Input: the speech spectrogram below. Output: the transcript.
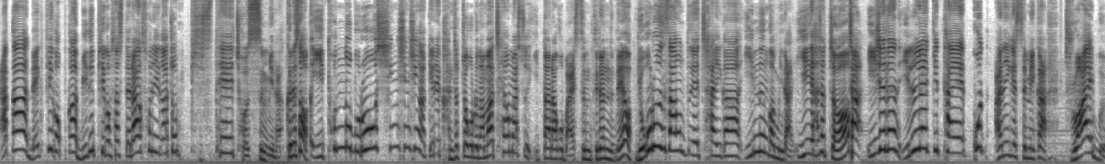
아까 neck 픽업과 mid 픽업 썼을 때랑 소리가 좀 비슷 해졌습니다. 그래서 이 톤 knob로 싱싱싱 악기를 간접적으로나마 체험할 수 있다라고 말씀드렸는데요. 요런 사운드의 차이가 있는 겁니다. 이해하셨죠? 자 이제는 일렉 기타의 꽃 아니겠습니까? 드라이브.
